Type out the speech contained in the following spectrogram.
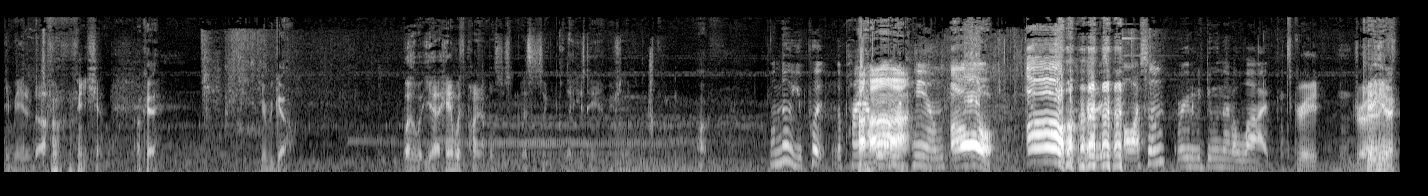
He made it up. yeah. Okay. Here we go. By the way, yeah, ham with pineapples. Just, this is like glazed ham usually. Uh. Well, no, you put the pineapple Haha. on the ham. Oh! Oh! That is awesome. We're gonna be doing that a lot. That's great. Okay, here.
